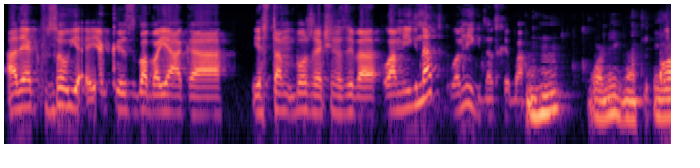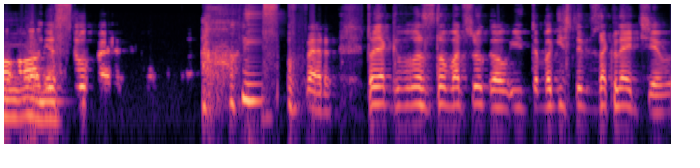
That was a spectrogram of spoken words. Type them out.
Ale jak są, jak jest Baba Jaga, jest tam, Boże, jak się nazywa, Łamignat? Łamignat chyba. Mhm. Łamignat i O, on jest super. On jest super. To jak było z tą maczugą i tym magicznym zaklęciem.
